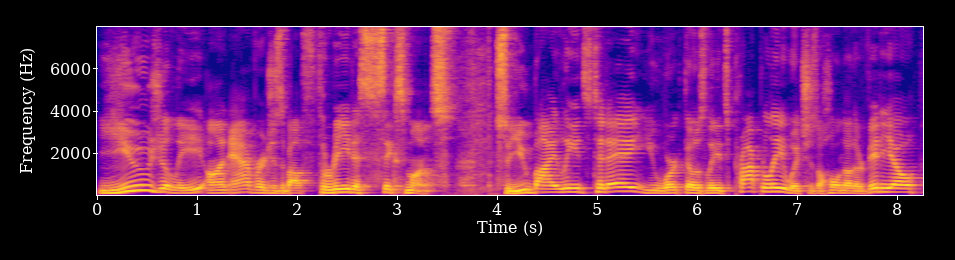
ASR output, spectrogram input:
usually on average is about three to six months. So you buy leads today, you work those leads properly, which is a whole nother video,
